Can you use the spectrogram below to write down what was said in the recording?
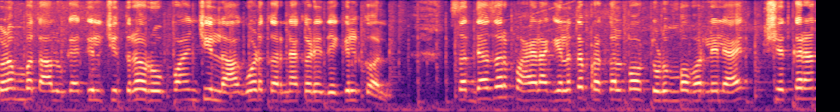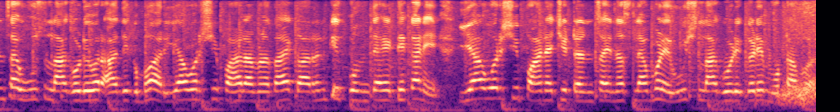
कळंब तालुक्यातील चित्र रोपांची लागवड करण्याकडे देखील कल. सध्या जर पाहायला गेलं तर प्रकल्प तुडुंब भरलेले आहेत. शेतकऱ्यांचा ऊस लागवडीवर अधिक भर यावर्षी पाहायला मिळत आहे. कारण की कोणत्याही ठिकाणी यावर्षी पाण्याची टंचाई नसल्यामुळे ऊस लागवडीकडे मोठा भर.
